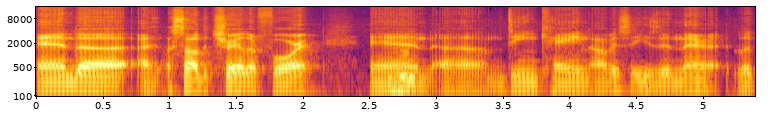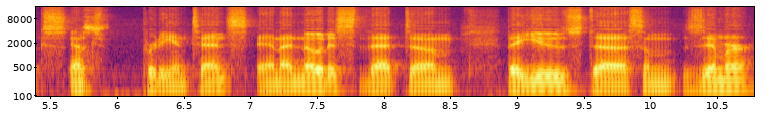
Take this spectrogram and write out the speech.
and uh, I saw the trailer for it, and mm-hmm. um, Dean Cain obviously he's in there. It looks yes. looks pretty intense. And I noticed that um, they used uh, some Zimmer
